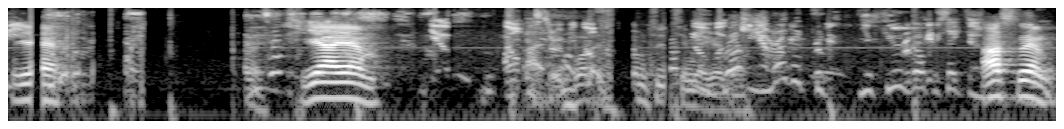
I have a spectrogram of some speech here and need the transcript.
Yeah. Yeah, I am. Ask them.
